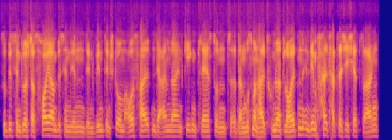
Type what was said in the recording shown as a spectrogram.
so ein bisschen durch das Feuer, ein bisschen den, den Wind, den Sturm aushalten, der einem da entgegenbläst. Und äh, dann muss man halt 100 Leuten in dem Fall tatsächlich jetzt sagen,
